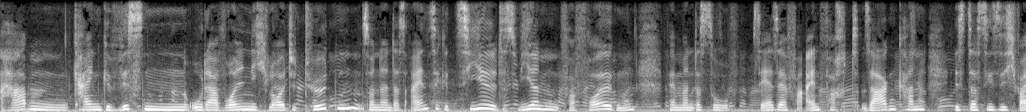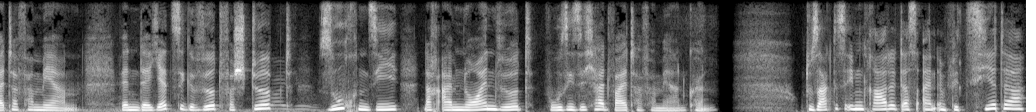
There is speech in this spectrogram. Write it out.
haben kein Gewissen oder wollen nicht Leute töten, sondern das einzige Ziel, das Viren verfolgen, wenn man das so sehr, sehr vereinfacht sagen kann, ist, dass sie sich weiter vermehren. Wenn der jetzige Wirt verstirbt, suchen sie nach einem neuen Wirt, wo sie sich halt weiter vermehren können. Du sagtest eben gerade, dass ein Infizierter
